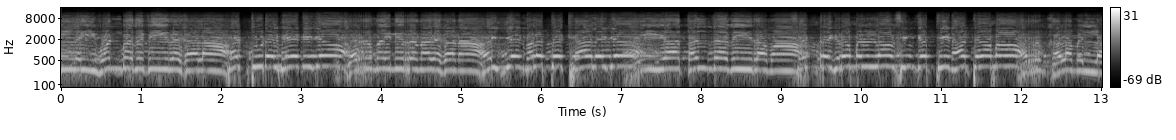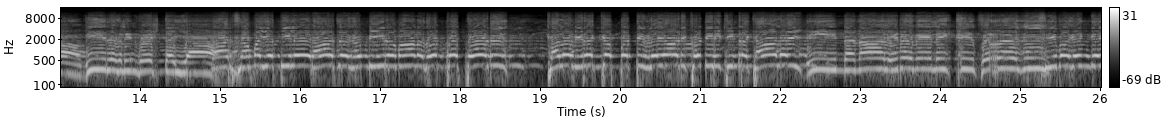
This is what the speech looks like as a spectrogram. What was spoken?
இல்லை ஒன்பது வீரர்களா? கட்டுடல் மேனியா? பெருமை நிறநாயகனா ஐயன் வளர்த்த காலையா? ஐயா தந்த வீரமா? சென்ற இடமெல்லாம் சிங்கத்தின் ஆட்டமா? அரும் களமெல்லாம் வீரர்களின் வேட்டையா? சமயத்திலே ராஜ கம்பீரமான தோற்றத்தோடு களம் இறக்கப்பட்டு விளையாடி கொண்டிருக்கின்ற காலை நீண்ட நாள் இடைவேளைக்கு பிறகு சிவகங்கை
